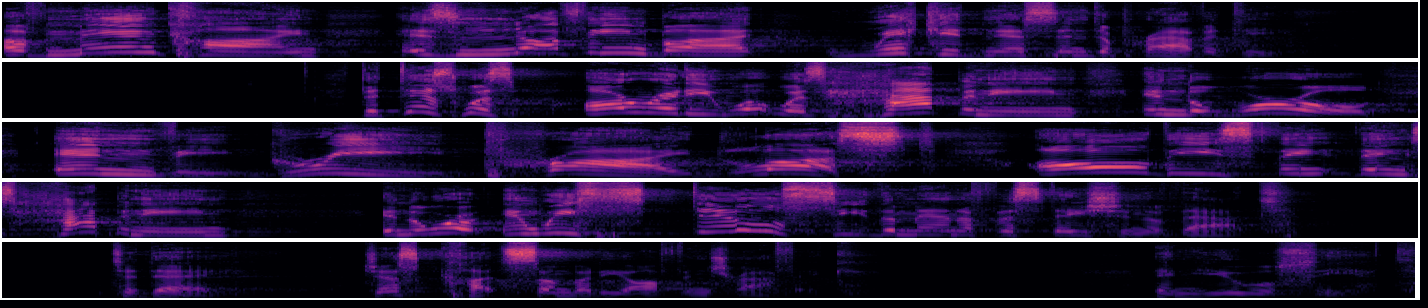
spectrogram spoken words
of mankind is nothing but wickedness and depravity. That this was already what was happening in the world envy, greed, pride, lust, all these th- things happening in the world. And we still see the manifestation of that today. Just cut somebody off in traffic, and you will see it.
